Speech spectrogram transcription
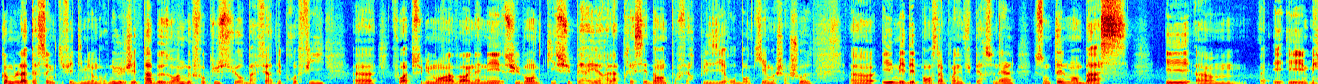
comme la personne qui fait 10 millions de revenus, j'ai pas besoin de me focus sur bah, faire des profits. Euh, faut absolument avoir une année suivante qui est supérieure à la précédente pour faire plaisir aux banquiers, machin chose. Euh, et mes dépenses d'un point de vue personnel sont tellement basses et, euh, et, mes,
